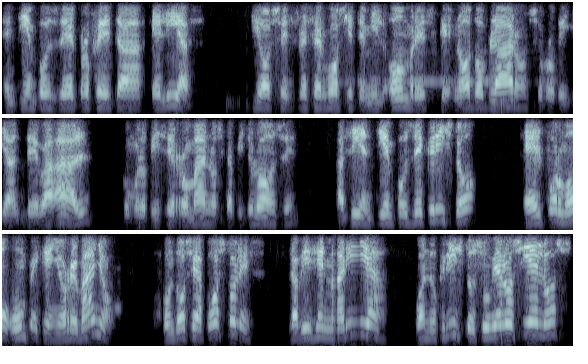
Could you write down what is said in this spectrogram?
en tiempos del profeta Elías, Dios reservó siete mil hombres que no doblaron su rodilla ante Baal, como lo dice Romanos capítulo 11. Así en tiempos de Cristo, Él formó un pequeño rebaño con doce apóstoles, la Virgen María. Cuando Cristo sube a los cielos,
